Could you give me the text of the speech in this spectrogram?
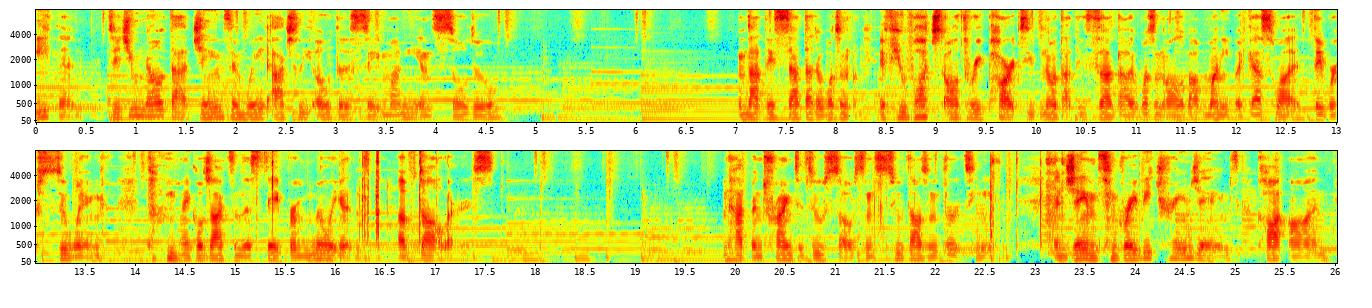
Ethan, did you know that James and Wade actually owed the estate money and still do? And that they said that it wasn't. If you watched all three parts, you'd know that they said that it wasn't all about money, but guess what? They were suing the Michael Jackson estate for millions of dollars had been trying to do so since 2013. And James, Gravy Train James, caught on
